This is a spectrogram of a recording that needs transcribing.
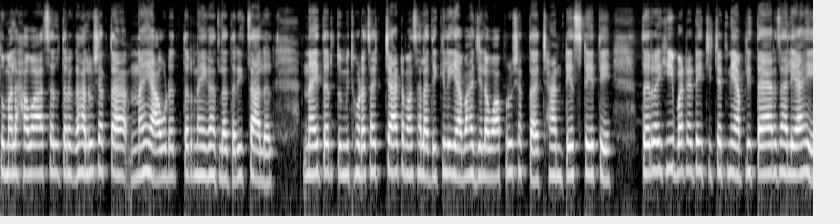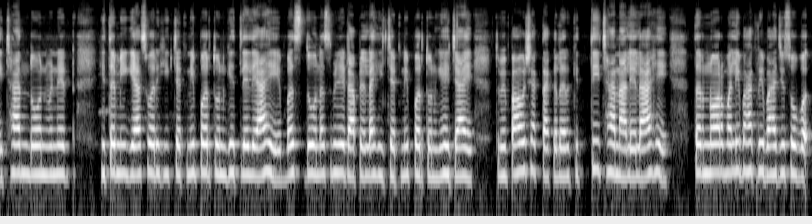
तुम्हाला हवा असेल तर घालू शकता नाही आवडत तर नाही घातला तरी चालेल. नाहीतर तुम्ही थोडासा चाट मसाला देखील या भाजीला वापरू शकता. छान टेस्ट येते. तर ही बटाट्याची चटणी आपली तयार झाली आहे. छान दोन मिनिट इथं मी गॅसवर ही चटणी परतून घेतलेली आहे. बस दोनच मिनिट आपल्याला ही चटणी परतून घ्यायची आहे. तुम्ही पाहू शकता कलर किती छान आलेला आहे. तर नॉर्मली भाकरी भाजीसोबत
